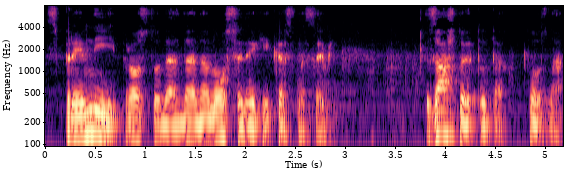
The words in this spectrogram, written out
spremniji prosto da, da, da nose neki krst na sebi. Zašto je to tako? Ko zna?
